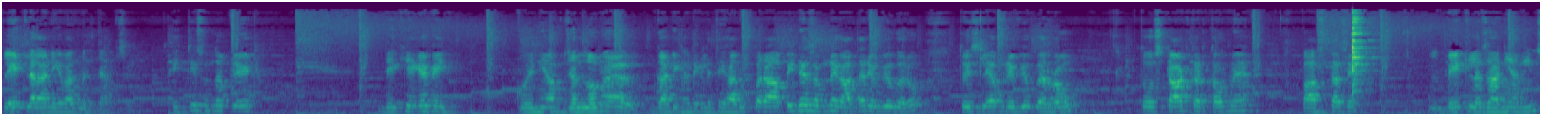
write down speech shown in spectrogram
प्लेट लगाने के बाद मिलते हैं आपसे। इतनी सुंदर प्लेट देखिए क्या कहीं? कोई नहीं, आप जल लो मैं गाड़ी खाने के लिए तैयार हूँ। पर आप ही सबने कहा था रिव्यू करो तो इसलिए अब रिव्यू कर रहा हूँ। तो स्टार्ट करता हूँ मैं पास्ता से। बेक लजानिया मीन्स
